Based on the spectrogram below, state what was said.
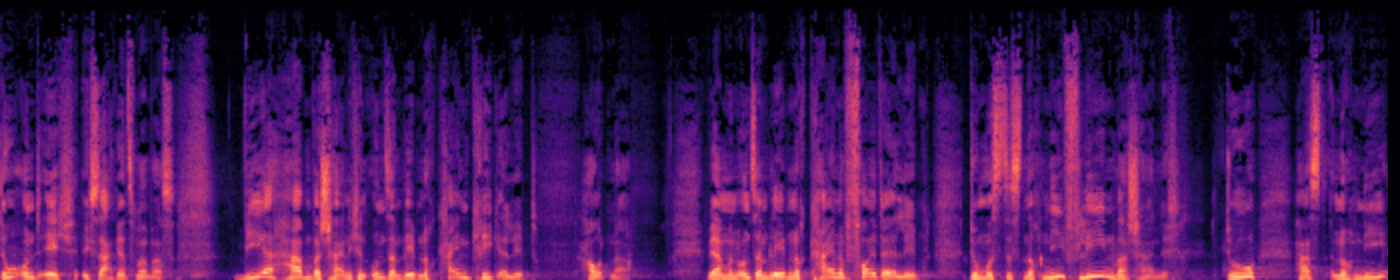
Du und ich, ich sage jetzt mal was. Wir haben wahrscheinlich in unserem Leben noch keinen Krieg erlebt, hautnah. Wir haben in unserem Leben noch keine Folter erlebt. Du musstest noch nie fliehen wahrscheinlich. Du hast noch nie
